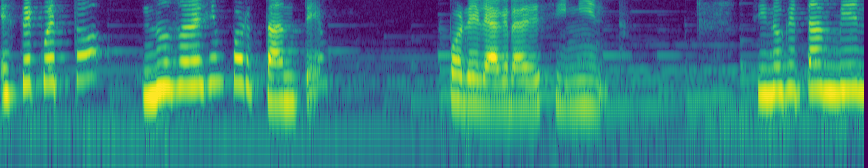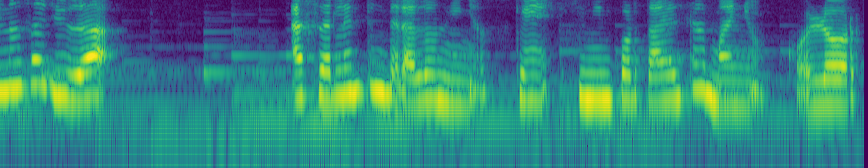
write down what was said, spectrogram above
Este cuento no solo es importante por el agradecimiento, sino que también nos ayuda a hacerle entender a los niños que sin importar el tamaño, color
